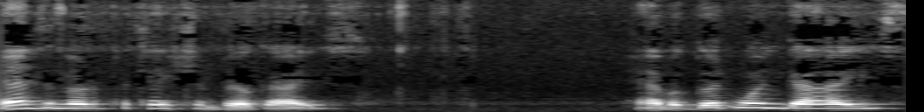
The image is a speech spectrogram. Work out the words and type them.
and the notification bell, guys. Have a good one, guys.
